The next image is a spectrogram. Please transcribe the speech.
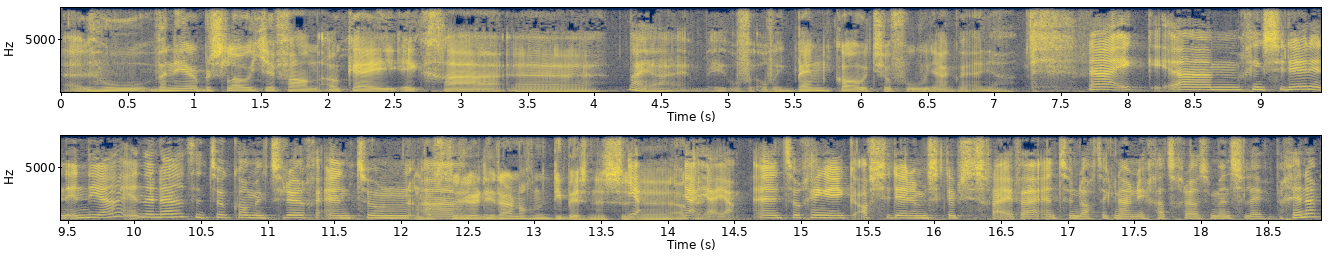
Eh, hoe, wanneer besloot je van, oké, ik ga, eh, nou ja, of, of ik ben coach of hoe, ja, ik, ja. Nou, ik ehm, ging studeren in India inderdaad. En toen kwam ik terug en toen... En wat ehm, studeerde je daar nog? Die business? Ja, eh, ja, ja, ja. En toen ging ik afstuderen en mijn scriptie schrijven. En toen dacht ik, nou, nu gaat het grote mensenleven beginnen.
